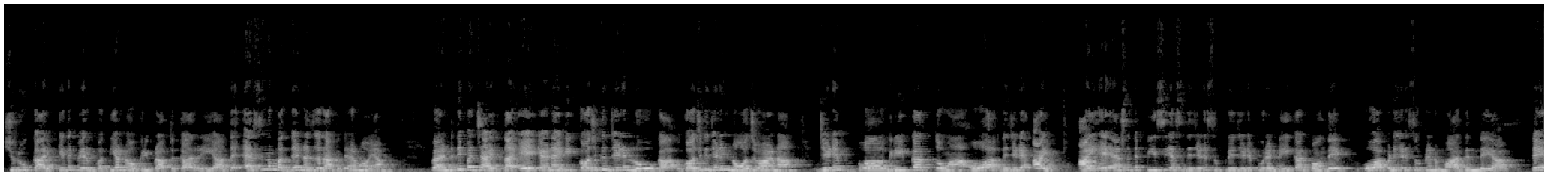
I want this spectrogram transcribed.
ਸ਼ੁਰੂ ਕਰਕੇ ਤੇ ਫਿਰ ਵਧੀਆ ਨੌਕਰੀ ਪ੍ਰਾਪਤ ਕਰ ਰਹੀ ਆ ਤੇ ਇਸ ਨੂੰ ਮੱਦੇ ਨਜ਼ਰ ਰੱਖਦਿਆਂ ਹੋਇਆਂ ਪਿੰਡ ਦੀ ਪੰਚਾਇਤ ਦਾ ਇਹ ਕਹਿਣਾ ਹੈ ਕਿ ਕੁਝ ਕੁ ਜਿਹੜੇ ਲੋਕ ਆ, ਕੁਝ ਕੁ ਜਿਹੜੇ ਨੌਜਵਾਨ ਆ, ਜਿਹੜੇ ਗਰੀਬ ਘਰ ਤੋਂ ਆ, ਉਹ ਆਪਦੇ ਜਿਹੜੇ ਆਈ ਆਈਏਐਸ ਤੇ ਪੀਸੀਐਸ ਦੇ ਜਿਹੜੇ ਸੁਪਨੇ ਜਿਹੜੇ ਪੂਰੇ ਨਹੀਂ ਕਰ ਪਾਉਂਦੇ, ਉਹ ਆਪਣੇ ਜਿਹੜੇ ਸੁਪਨੇ ਨੂੰ ਮਾਰ ਦਿੰਦੇ ਆ ਤੇ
